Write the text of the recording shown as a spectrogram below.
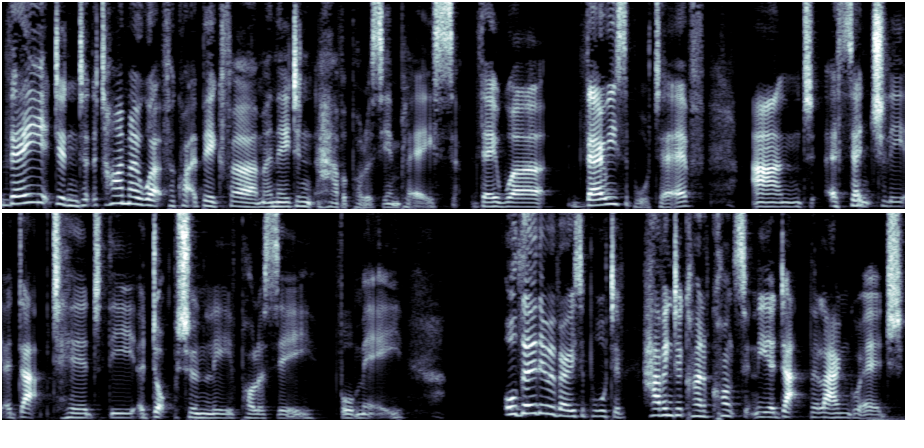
They didn't. At the time I worked for quite a big firm and they didn't have a policy in place. They were very supportive and essentially adapted the adoption leave policy for me. Although they were very supportive, having to kind of constantly adapt the language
